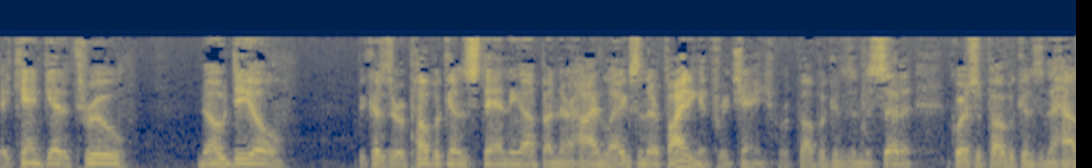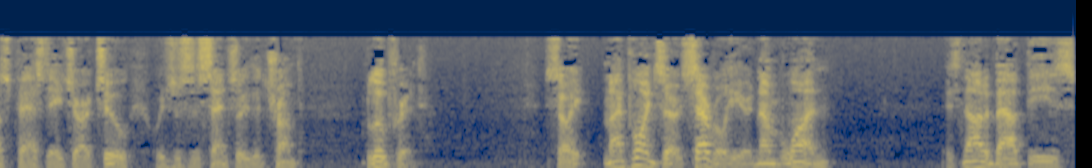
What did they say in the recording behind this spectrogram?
They can't get it through. No deal because the Republicans standing up on their hind legs and they're fighting it for a change. Republicans in the Senate, of course, Republicans in the House passed H.R. 2, which is essentially the Trump blueprint. So my points are several here. Number one, it's not about these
